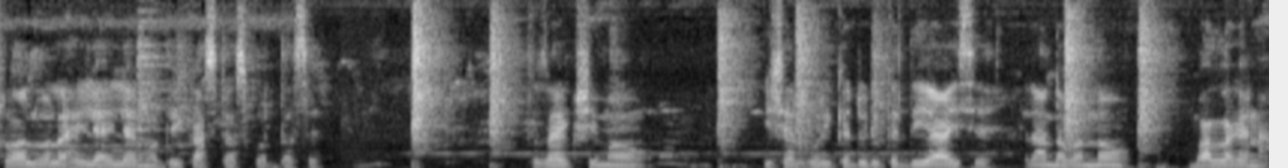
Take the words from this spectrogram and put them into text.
সকালবেলা হেলা হেলার মতোই কাজ টাজ করতেছে। তো যাই সীমাও ঈশার পরীক্ষা টরীক্ষা দিয়ে আইসে রান্না বান্নাও ভালো লাগে না।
